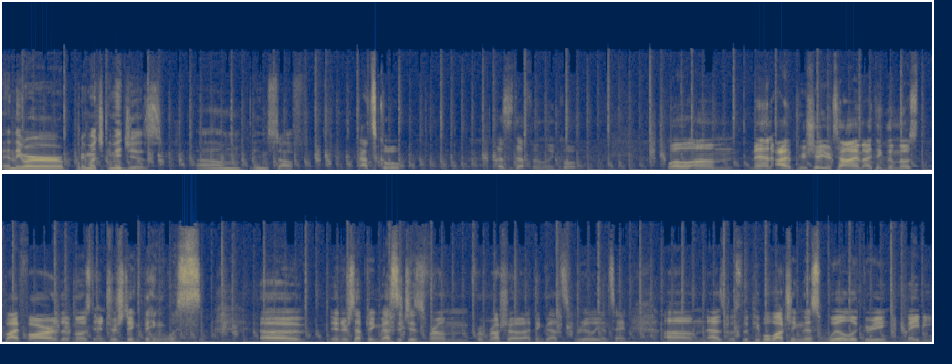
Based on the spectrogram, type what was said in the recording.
and they were pretty much images um, and stuff. That's cool. That's definitely cool. Well, um, man, I appreciate your time. I think the most, by far, the most interesting thing was uh, intercepting messages from from Russia. I think that's really insane. Um, as most of the people watching this will agree, maybe.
